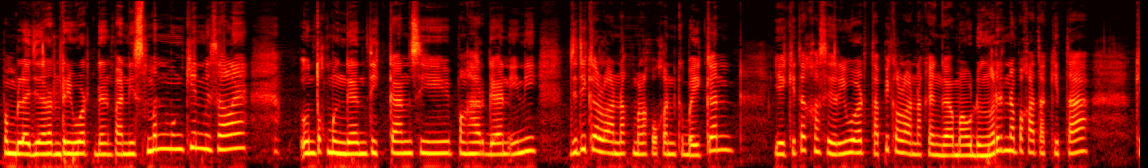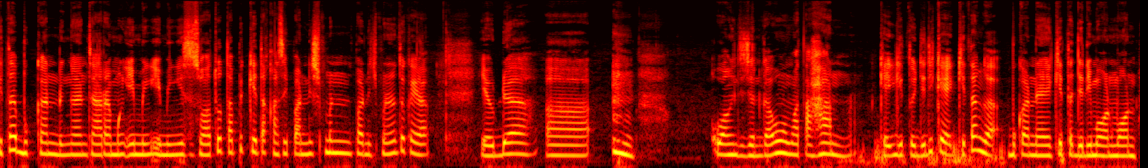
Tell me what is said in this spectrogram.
pembelajaran reward dan punishment mungkin misalnya untuk menggantikan si penghargaan ini. Jadi kalau anak melakukan kebaikan ya kita kasih reward. Tapi kalau anak yang nggak mau dengerin apa kata kita kita bukan dengan cara mengiming-imingi sesuatu tapi kita kasih punishment. Punishmentnya tuh kayak ya udah uh, uang jajan kamu mama tahan. Kayak gitu. Jadi kayak kita nggak bukannya kita jadi mohon-mohon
